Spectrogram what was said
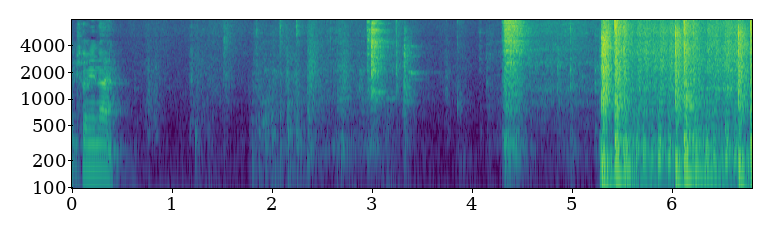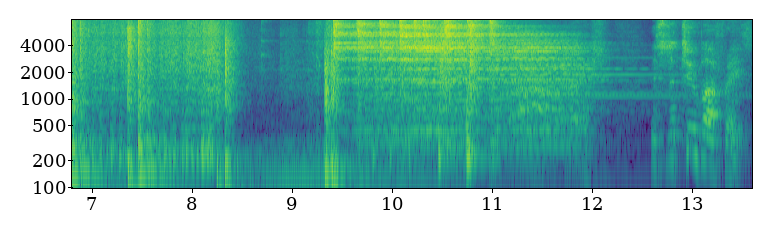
29. This is a two bar phrase.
